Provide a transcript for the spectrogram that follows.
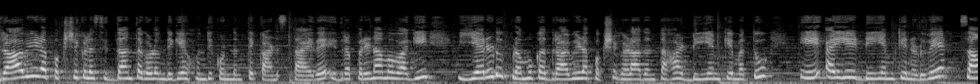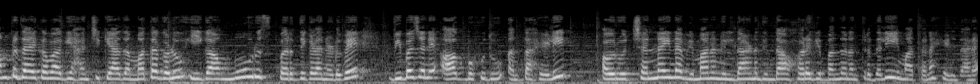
ದ್ರಾವಿಡ ಪಕ್ಷಗಳ ಸಿದ್ಧಾಂತಗಳೊಂದಿಗೆ ಹೊಂದಿಕೊಂಡಂತೆ ಕಾಣಿಸ್ತಾ ಇದೆ. ಇದರ ಪರಿಣಾಮವಾಗಿ ಎರಡು ಪ್ರಮುಖ ದ್ರಾವಿಡ ಪಕ್ಷಗಳಾದಂತಹ ಡಿಎಂಕೆ ಮತ್ತು ಎಐಎ ಡಿಎಂಕೆ ನಡುವೆ ಸಾಂಪ್ರದಾಯಿಕವಾಗಿ ಹಂಚಿಕೆಯಾದ ಮತಗಳು ಈಗ ಮೂರು ಸ್ಪರ್ಧಿಗಳ ನಡುವೆ ವಿಭಜನೆ ಆಗಬಹುದು ಅಂತ ಹೇಳಿ ಅವರು ಚೆನ್ನೈನ ವಿಮಾನ ನಿಲ್ದಾಣದಿಂದ ಹೊರಗೆ ಬಂದ ನಂತರದಲ್ಲಿ ಈ ಮಾತನ್ನ ಹೇಳಿದ್ದಾರೆ.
